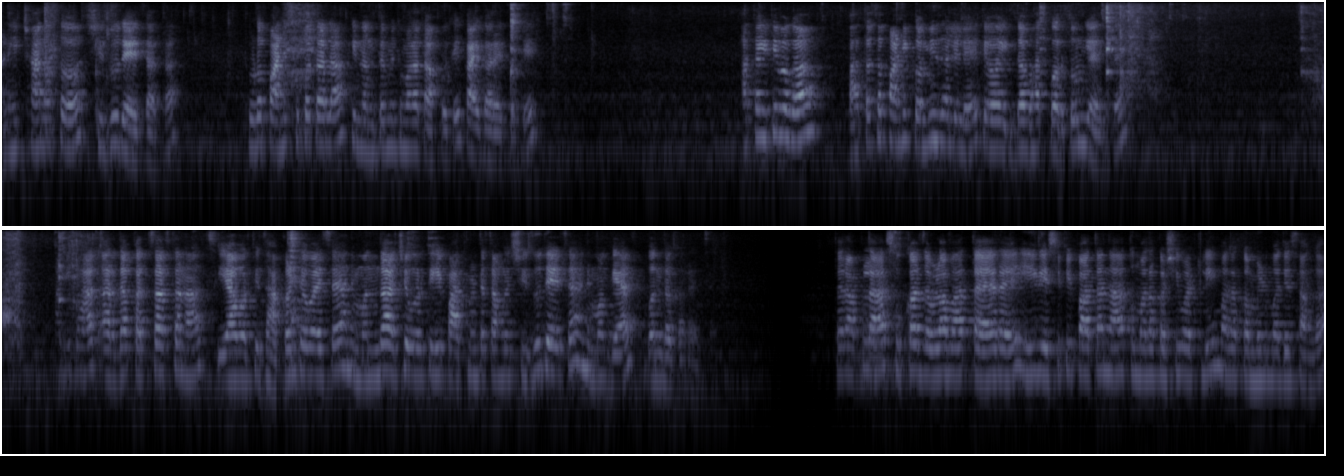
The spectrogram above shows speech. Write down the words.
आणि हे छान असं शिजू द्यायचं आता. थोडं पाणी सुकत आला की नंतर मी तुम्हाला दाखवते काय करायचं ते. आता इथे बघा भाताचं पाणी कमी झालेलं आहे तेव्हा एकदा भात परतून घ्यायचा आहे आणि भात अर्धा कच्चा असतानाच यावरती झाकण ठेवायचं आहे आणि मंद आचेवरती हे पाच मिनटं चांगलं शिजू द्यायचं आहे आणि मग गॅस बंद करायचा. तर आपला सुका जवळा भात तयार आहे. ही रेसिपी पाहताना तुम्हाला कशी वाटली मला कमेंटमध्ये सांगा.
